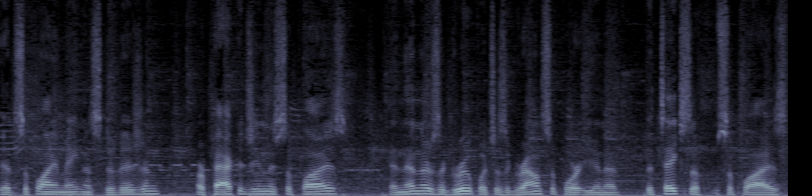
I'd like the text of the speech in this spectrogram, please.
at, Supply and Maintenance Division are packaging the supplies and then there's a group, which is a ground support unit, that takes the supplies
